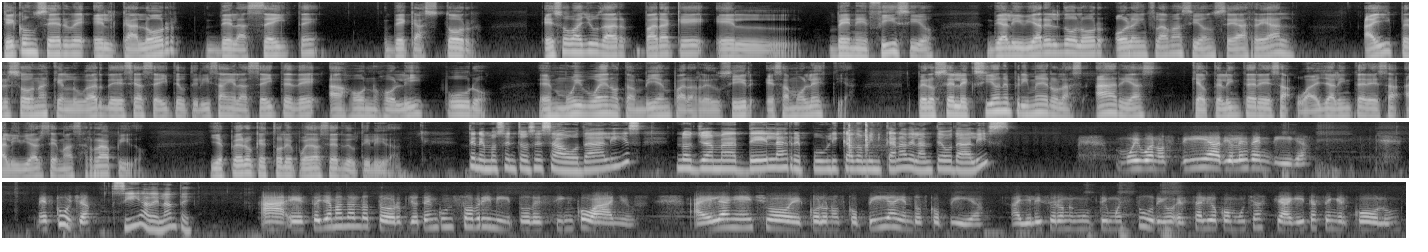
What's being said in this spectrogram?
que conserve el calor del aceite de castor. Eso va a ayudar para que el beneficio de aliviar el dolor o la inflamación sea real. Hay personas que en lugar de ese aceite utilizan el aceite de ajonjolí puro es muy bueno también para reducir esa molestia. Pero seleccione primero las áreas que a usted le interesa o a ella le interesa aliviarse más rápido. Y espero que esto le pueda ser de utilidad. Tenemos entonces a Odalis, nos llama de la República Dominicana. Adelante, Odalis. Muy buenos días, Dios les bendiga. ¿Me escucha? Sí, adelante. Ah, estoy llamando al doctor. Yo tengo un sobrinito de cinco años a él le han hecho eh, colonoscopía y endoscopía. Ayer le hicieron un último estudio. Él salió con muchas llaguitas en el colon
